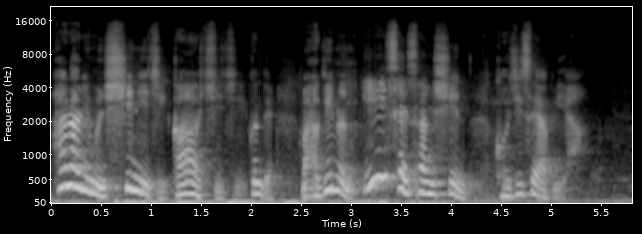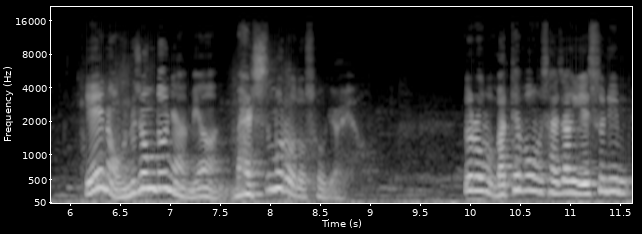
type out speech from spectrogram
하나님은 신이지 가시지. 근데 마귀는 이 세상 신 거짓의 아비야. 얘는 어느 정도냐면 말씀으로도 속여요. 여러분 마태복음 4장 예수님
